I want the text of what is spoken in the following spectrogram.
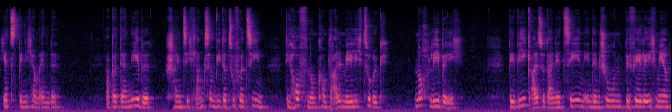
Jetzt bin ich am Ende. Aber der Nebel scheint sich langsam wieder zu verziehen. Die Hoffnung kommt allmählich zurück. Noch lebe ich. Beweg also deine Zehen in den Schuhen, befehle ich mir.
